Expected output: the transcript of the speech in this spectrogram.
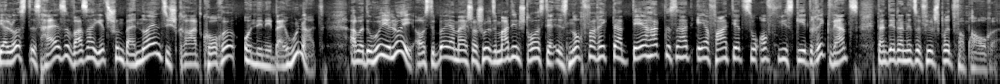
der lässt das heiße Wasser jetzt schon bei 90 Grad koche und nee, bei 100. Aber der Huielui aus der Bürgermeister Schulze Martinstraß, der ist noch verrückter, der hat gesagt, er fahrt jetzt so oft wie es geht rückwärts, dann der da nicht so viel Sprit verbrauche.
